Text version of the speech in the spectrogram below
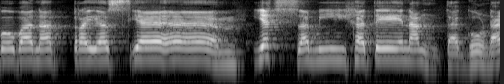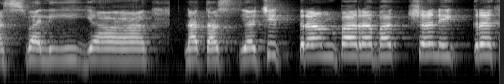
भुवनत्रयस्य यः समीहतेऽनन्तगुणस्वलीया न तस्य चित्रं परभक्षनिग्रह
